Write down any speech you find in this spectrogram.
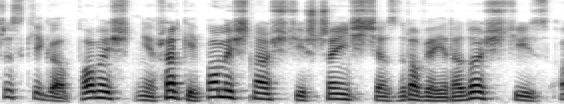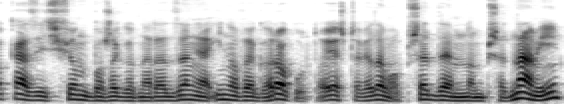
wszystkiego pomyśl, nie, wszelkiej pomyślności, szczęścia, zdrowia i radości z okazji świąt Bożego Narodzenia i Nowego Roku. To jeszcze wiadomo, przede mną, przed nami.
